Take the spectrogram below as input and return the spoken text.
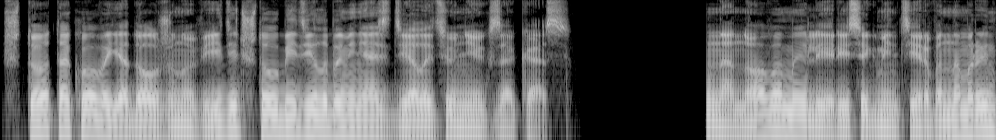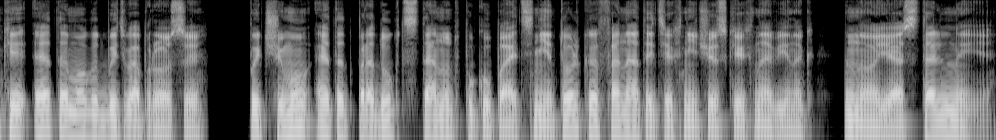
Что такого я должен увидеть, что убедило бы меня сделать у них заказ? На новом или ресегментированном рынке это могут быть вопросы, почему этот продукт станут покупать не только фанаты технических новинок, но и остальные.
